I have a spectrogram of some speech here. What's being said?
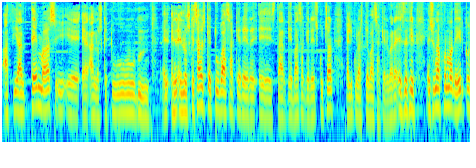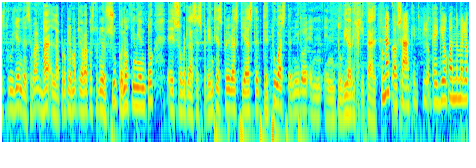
hacia temas y, eh, a los que tú mm, en, en- los que sabes que tú vas a querer eh, estar que vas a querer escuchar películas que vas a querer ver es decir es una forma de ir construyendo se va, va- la propia máquina va construyendo su conocimiento eh, sobre las experiencias previas que has te- que tú has tenido en, en tu vida digital Una cosa, que lo que yo cuando me lo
